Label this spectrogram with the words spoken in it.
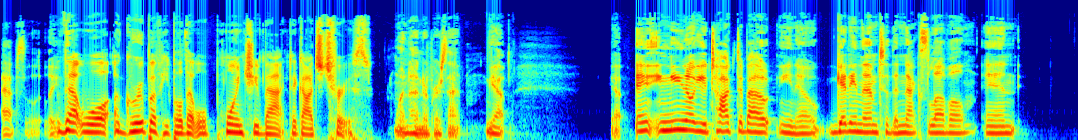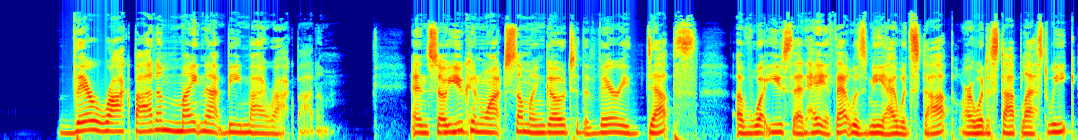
Absolutely. that will, a group of people that will point you back to God's truth. 100%. Yep. Yep. And, and, you know, you talked about, you know, getting them to the next level and their rock bottom might not be my rock bottom. And so you can watch someone go to the very depths of what you said, hey, if that was me, I would stop or I would have stopped last week.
